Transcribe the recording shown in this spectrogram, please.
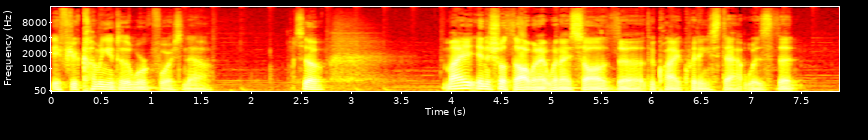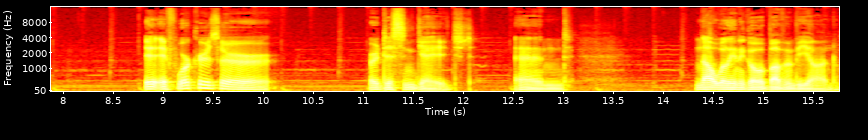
if you're coming into the workforce now. So my initial thought when I when I saw the the quiet quitting stat was that if workers are are disengaged and not willing to go above and beyond.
